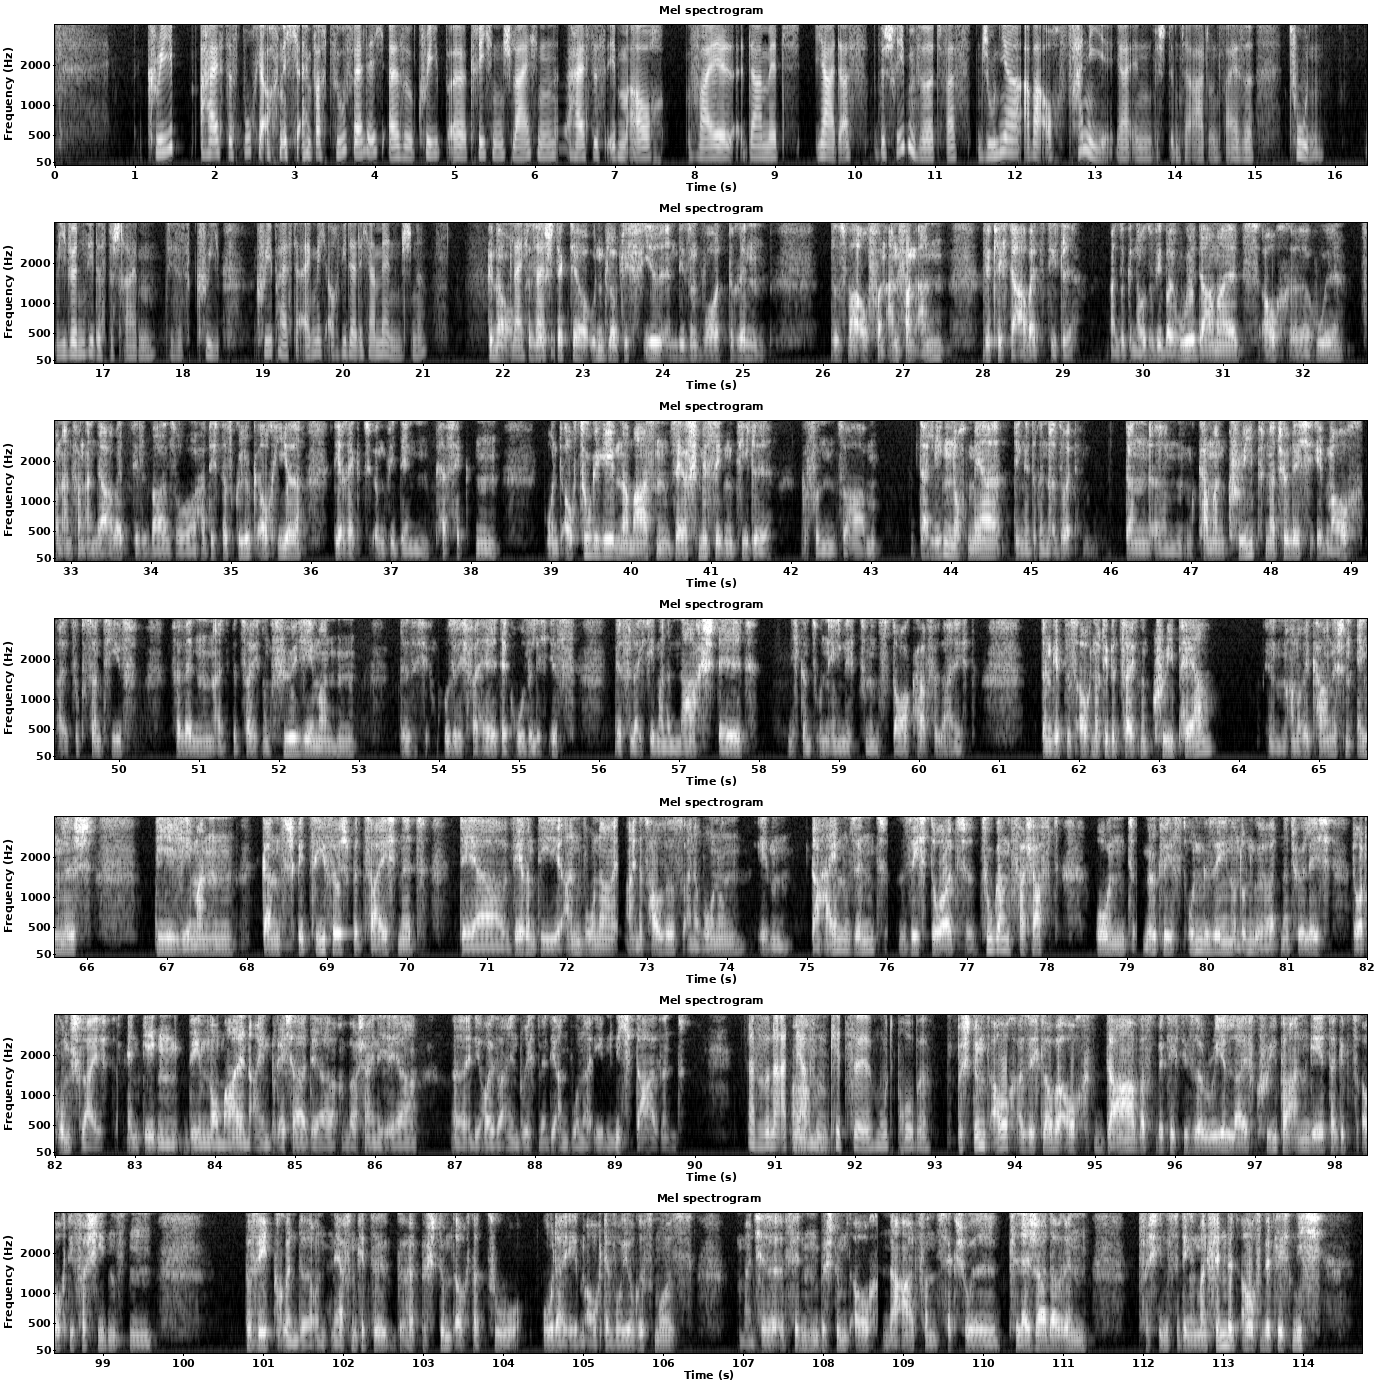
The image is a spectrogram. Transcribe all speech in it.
Creep heißt das Buch ja auch nicht einfach zufällig. Also Creep, äh, Kriechen, Schleichen heißt es eben auch, weil damit ja das beschrieben wird, was Junior, aber auch Funny ja in bestimmter Art und Weise tun. Wie würden Sie das beschreiben, dieses Creep? Creep heißt ja eigentlich auch widerlicher Mensch, ne? Genau, also es steckt ja unglaublich viel in diesem Wort drin. Also es war auch von Anfang an wirklich der Arbeitstitel. Also genauso wie bei Huhl damals auch äh, Huhl von Anfang an der Arbeitstitel war, so hatte ich das Glück auch hier direkt irgendwie den perfekten und auch zugegebenermaßen sehr schmissigen Titel gefunden zu haben. Da liegen noch mehr Dinge drin. Also dann ähm, kann man Creep natürlich eben auch als Substantiv verwenden als Bezeichnung für jemanden, der sich gruselig verhält, der gruselig ist, der vielleicht jemandem nachstellt, nicht ganz unähnlich zu einem Stalker vielleicht. Dann gibt es auch noch die Bezeichnung Creeper im amerikanischen Englisch, die jemanden ganz spezifisch bezeichnet, der während die Anwohner eines Hauses, einer Wohnung eben daheim sind, sich dort Zugang verschafft und möglichst ungesehen und ungehört natürlich dort rumschleicht, entgegen dem normalen Einbrecher, der wahrscheinlich eher äh, in die Häuser einbricht, wenn die Anwohner eben nicht da sind. Also so eine Art ähm, Nervenkitzel, ähm, Mutprobe. Bestimmt auch. Also ich glaube auch da, was wirklich diese Real-Life-Creeper angeht, da gibt es auch die verschiedensten Beweggründe und Nervenkitzel gehört bestimmt auch dazu. Oder eben auch der Voyeurismus. Manche finden bestimmt auch eine Art von Sexual Pleasure darin. Verschiedenste Dinge. Man findet auch wirklich nicht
